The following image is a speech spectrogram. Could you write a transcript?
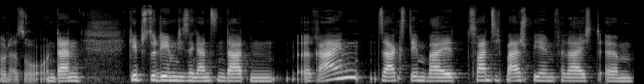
oder so. Und dann gibst du dem diese ganzen Daten rein, sagst dem bei 20 Beispielen vielleicht, ähm,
